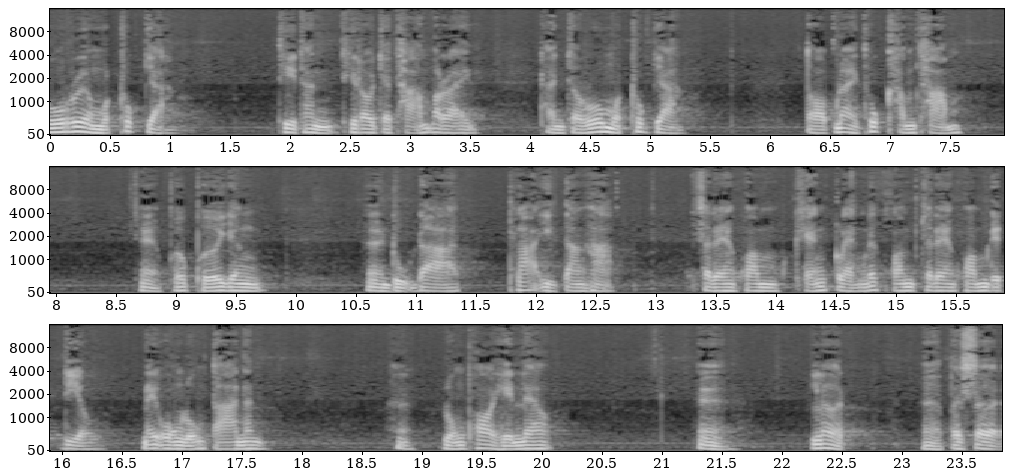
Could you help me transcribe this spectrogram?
รู้เรื่องหมดทุกอย่าง ที่ท่านที่เราจะถามอะไร ท่านจะรู้หมดทุกอย่าง ตอบได้ทุกคำถามเพอเพอยังดุดา ระอีกต่างหาก แสดงความแข็งแกร่งและความแสดงความเด็ดเดี่ยว ในองค์หลวงตานั้นหลวงพ่อเห็นแล้วเลิศประเสริฐ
